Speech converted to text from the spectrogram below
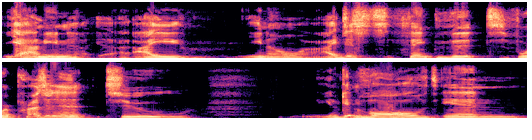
yeah, I mean, I, you know, I just think that for a president to, you know, get involved in,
